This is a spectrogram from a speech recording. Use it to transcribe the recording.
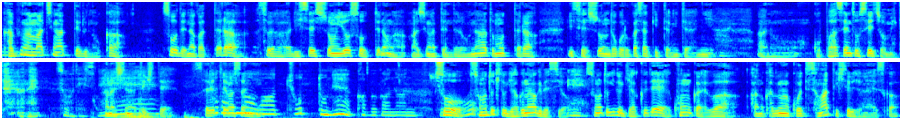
株が間違ってるのかそうでなかったらそれはリセッション予想っていうのが間違ってんだろうなと思ったらリセッションどころかさっき言ったみたいに、はいあの5%成長みたいなねそうですね。話になってきてそれってまさに今はちょっとね株がなんそうその時と逆なわけですよ、え。その時と逆で今回はあの株がこうやって下がってきてるじゃないですか。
